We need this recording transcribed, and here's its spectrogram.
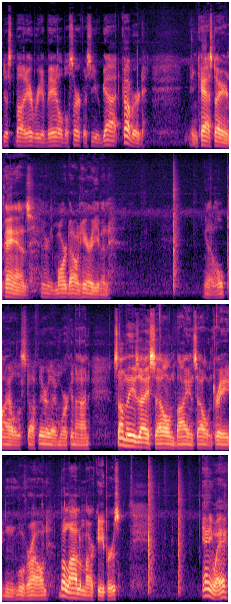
just about every available surface you've got covered in cast iron pans. There's more down here even. Got a whole pile of stuff there that I'm working on. Some of these I sell and buy and sell and trade and move around, but a lot of them are keepers. Anyway,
